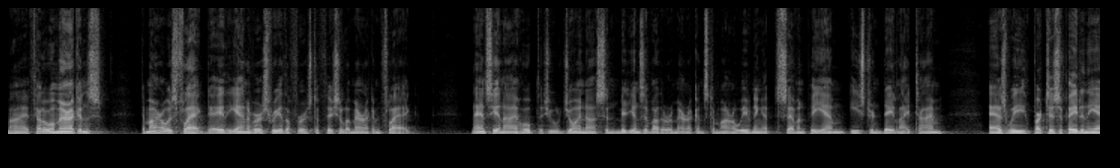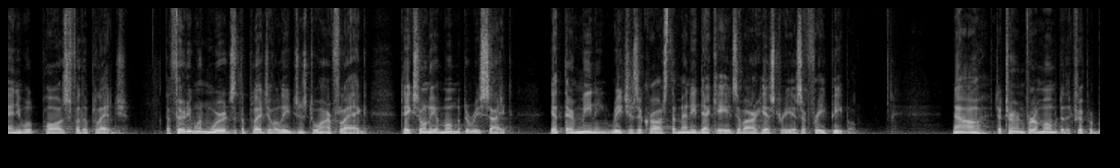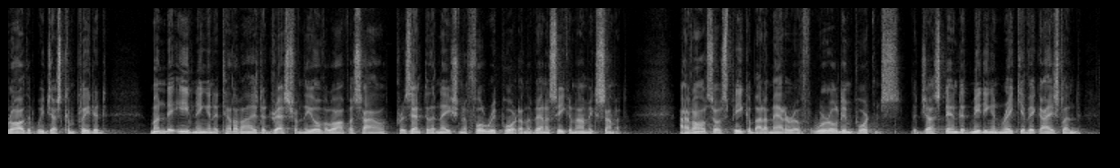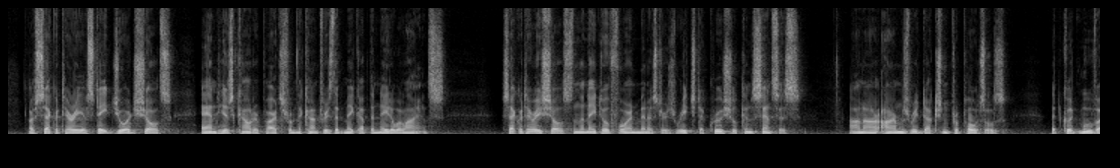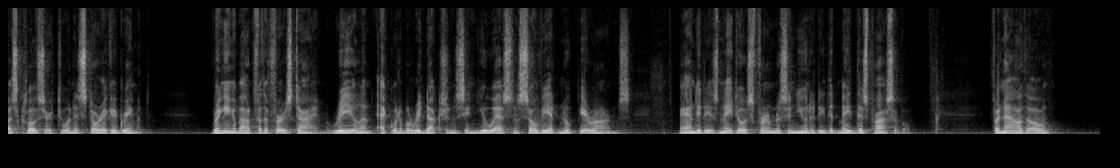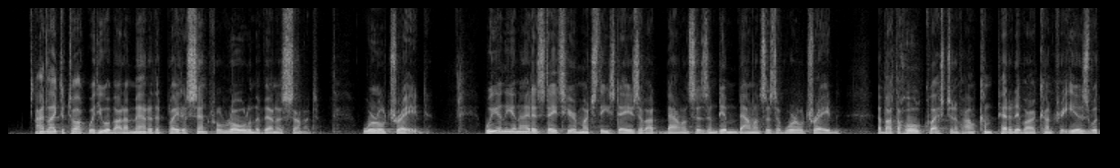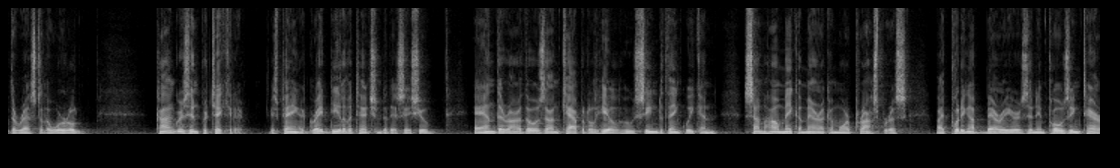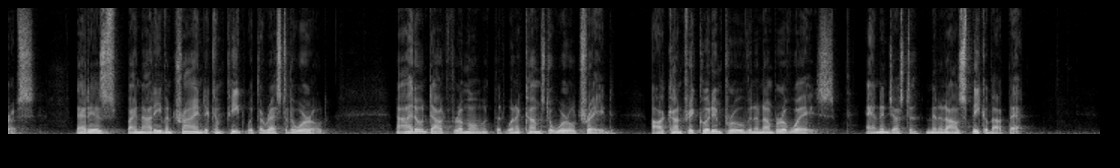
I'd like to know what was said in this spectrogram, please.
My fellow Americans, tomorrow is Flag Day, the anniversary of the first official American flag. Nancy and I hope that you'll join us and millions of other Americans tomorrow evening at 7 p.m. Eastern Daylight Time as we participate in the annual Pause for the Pledge. The 31 words of the Pledge of Allegiance to our flag takes only a moment to recite, yet their meaning reaches across the many decades of our history as a free people. Now, to turn for a moment to the trip abroad that we just completed, Monday evening, in a televised address from the Oval Office, I'll present to the nation a full report on the Venice Economic Summit. I'll also speak about a matter of world importance the just ended meeting in Reykjavik, Iceland, of Secretary of State George Shultz and his counterparts from the countries that make up the NATO alliance. Secretary Shultz and the NATO foreign ministers reached a crucial consensus on our arms reduction proposals that could move us closer to an historic agreement, bringing about for the first time real and equitable reductions in U.S. and Soviet nuclear arms. And it is NATO's firmness and unity that made this possible. For now, though, I'd like to talk with you about a matter that played a central role in the Venice summit world trade. We in the United States hear much these days about balances and imbalances of world trade about the whole question of how competitive our country is with the rest of the world. Congress, in particular, is paying a great deal of attention to this issue, and there are those on Capitol Hill who seem to think we can somehow make America more prosperous by putting up barriers and imposing tariffs. That is, by not even trying to compete with the rest of the world. Now, I don't doubt for a moment that when it comes to world trade, our country could improve in a number of ways and in just a minute I'll speak about that.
